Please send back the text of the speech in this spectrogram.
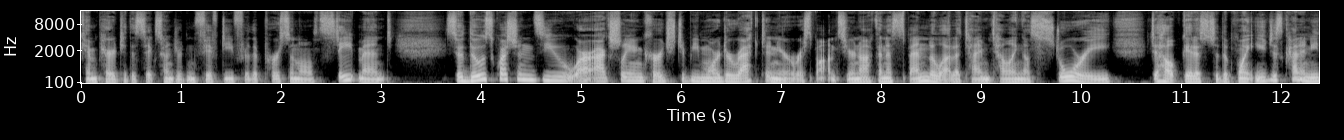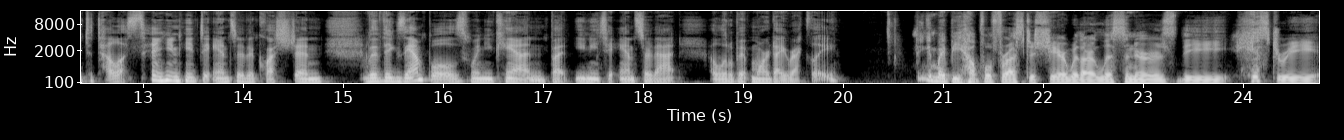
compared to the 650 for the personal statement. So, those questions you are actually encouraged to be more direct in your response. You're not going to spend a lot of time telling a story to help get us to the point. You just kind of need to tell us. you need to answer the question with examples when you can, but you need to answer that a little bit more directly. I think it might be helpful for us to share with our listeners the history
